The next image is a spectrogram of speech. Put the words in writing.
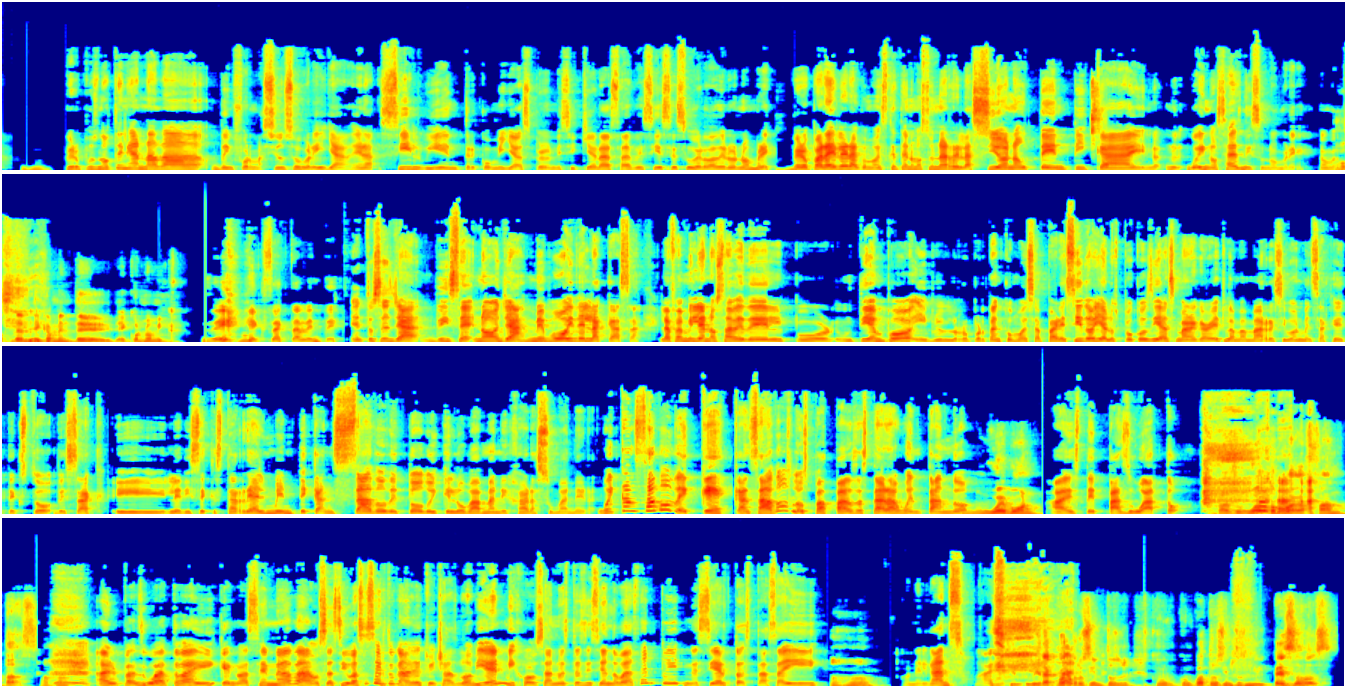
Pero pues no tenía nada de información sobre ella. Era Sylvie, entre comillas, pero ni siquiera sabe si ese es su verdadero nombre. Pero para él era como, es que tenemos una relación auténtica. Y, no- no- güey, no sabes ni su nombre. Auténticamente económica. Sí, exactamente. Entonces ya dice, no, ya, me voy de la casa. La familia no sabe de él por un tiempo y pues, lo reportan como desaparecido y a los pocos días Margaret, la mamá, recibe un mensaje de texto de Zack y le dice que está realmente cansado de todo y que lo va a manejar a su manera. Güey, ¿cansado de qué? ¿Cansados los papás de estar aguantando Un huevón. a este pasguato? Pasguato pagafantas. Ajá. al pasguato ahí que no hace nada. O sea, si vas a hacer tu canal de Twitch, hazlo bien, mijo. O sea, no estés diciendo, voy a hacer Twitch. No es cierto, estás ahí Ajá. con el ganso. Ay. Tuviera 400 mil- con, con 400 mil pesos.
